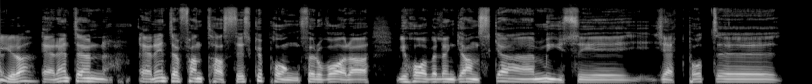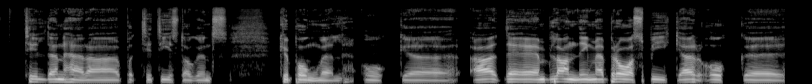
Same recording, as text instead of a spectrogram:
fyra. Är, är, det inte en, är det inte en fantastisk kupong för att vara, vi har väl en ganska mysig jackpot eh, till den här, eh, till tisdagens kupong väl. Och uh, ja, det är en blandning med bra spikar och uh,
